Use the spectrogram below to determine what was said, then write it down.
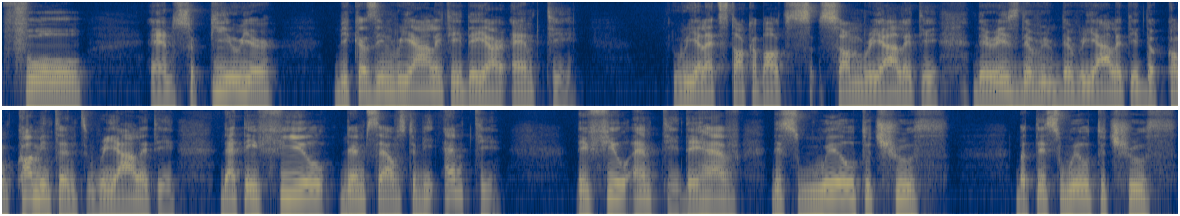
full and superior because in reality they are empty. Real, let's talk about some reality. There is the, the reality, the concomitant reality that they feel themselves to be empty. They feel empty. They have this will to truth, but this will to truth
